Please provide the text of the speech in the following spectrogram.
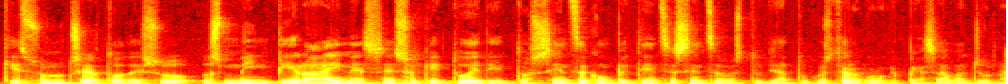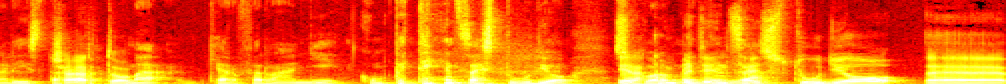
che sono certo adesso smentirai, nel senso che tu hai detto senza competenze senza aver studiato. Questo era quello che pensava il giornalista. Certo. Ma Chiara Ferragni, competenza e studio Era competenza e studio eh,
